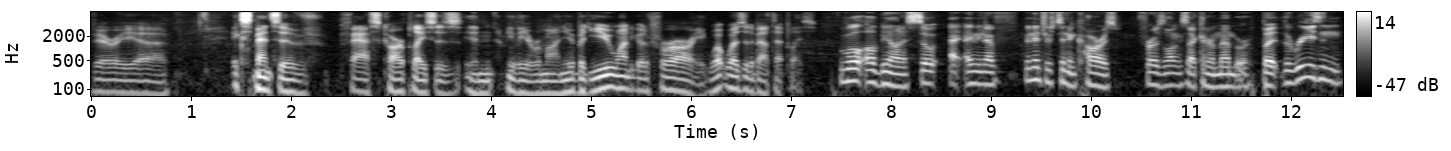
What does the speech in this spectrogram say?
very uh, expensive fast car places in Emilia Romagna, but you wanted to go to Ferrari. What was it about that place? Well, I'll be honest. So, I, I mean, I've been interested in cars for as long as I can remember. But the reason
